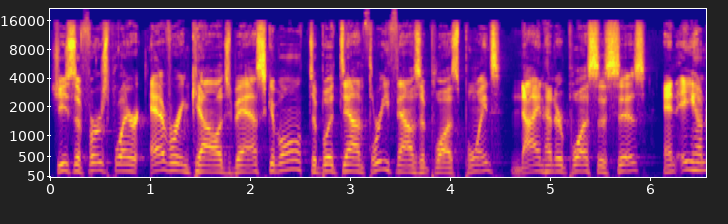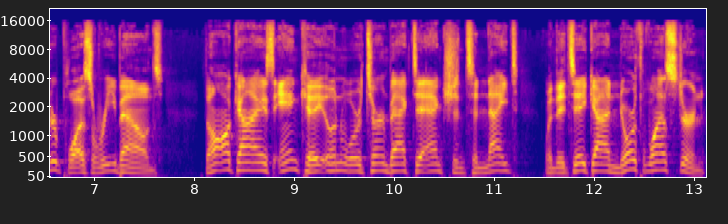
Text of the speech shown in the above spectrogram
She's the first player ever in college basketball to put down 3,000 plus points, 900 plus assists, and 800 plus rebounds. The Hawkeyes and Caitlin will return back to action tonight when they take on Northwestern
